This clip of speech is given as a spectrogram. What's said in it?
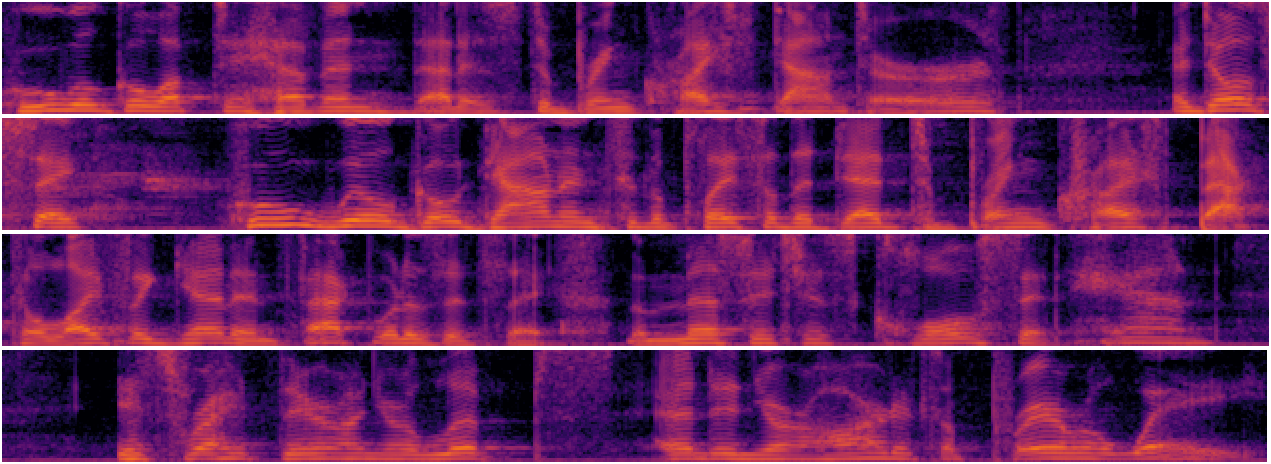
who will go up to heaven? That is to bring Christ down to earth. And don't say, who will go down into the place of the dead to bring Christ back to life again? In fact, what does it say? The message is close at hand. It's right there on your lips and in your heart. It's a prayer away.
